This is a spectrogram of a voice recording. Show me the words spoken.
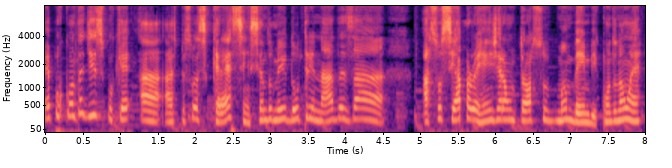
é por conta disso, porque a, as pessoas crescem sendo meio doutrinadas a, associar Power Ranger a um troço mambembe, quando não é.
